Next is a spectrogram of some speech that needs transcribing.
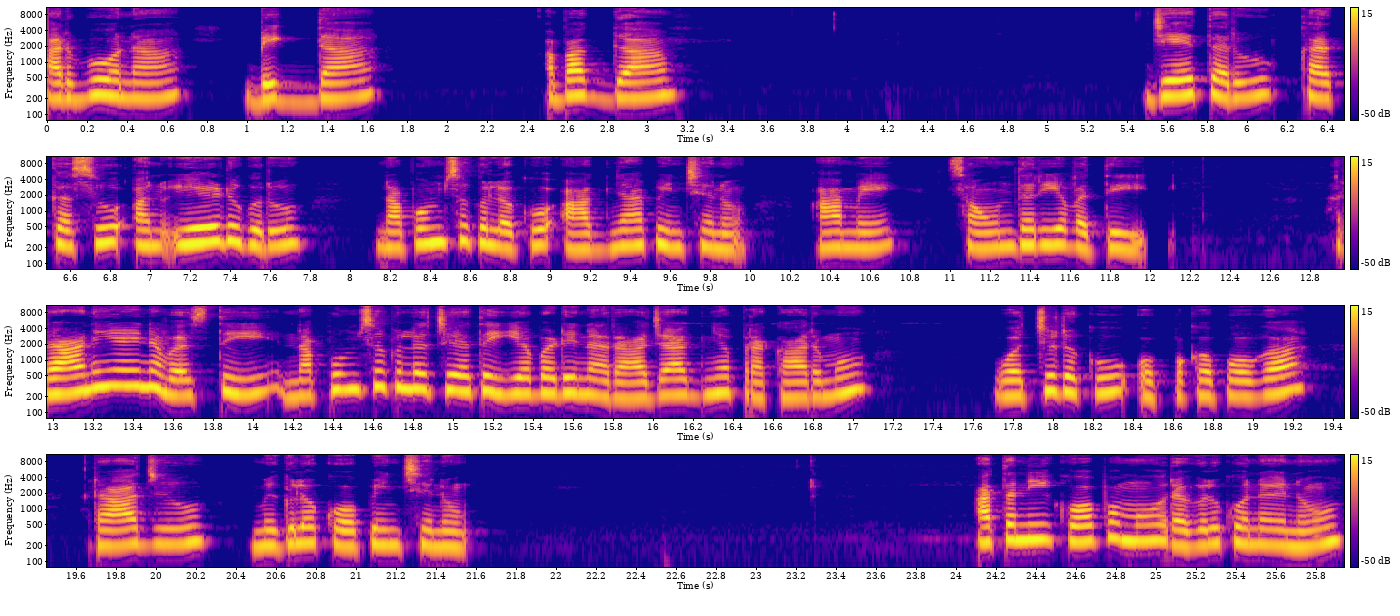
హర్బోనా బిగ్దా అబగ్గా జేతరు కర్కసు అను ఏడుగురు నపుంసకులకు ఆజ్ఞాపించెను. ఆమె సౌందర్యవతి. రాణి అయిన వస్తి నపుంసకుల చేత ఇయ్యబడిన రాజాజ్ఞ ప్రకారము వచ్చుటకు ఒప్పకపోగా రాజు మిగుల కోపించెను. అతని కోపము రగులుకొనేను.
